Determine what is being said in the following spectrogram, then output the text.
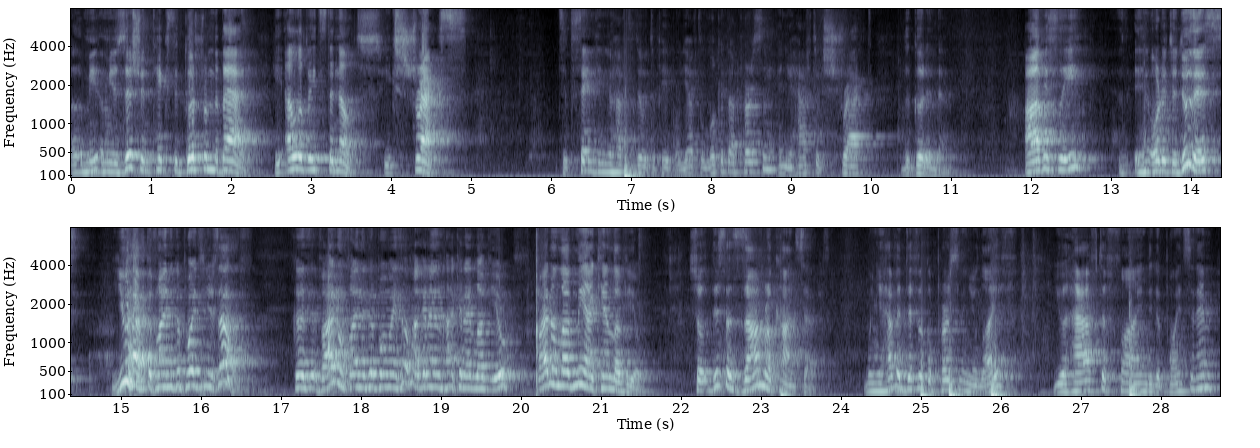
A, mu- a musician takes the good from the bad. He elevates the notes. He extracts. It's the same thing you have to do with the people. You have to look at that person and you have to extract the good in them. Obviously, in order to do this, you have to find the good points in yourself. Because if I don't find the good point myself, how can I, how can I love you? If I don't love me, I can't love you. So this is Azamra concept. When you have a difficult person in your life, you have to find the good points in him.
